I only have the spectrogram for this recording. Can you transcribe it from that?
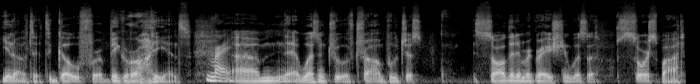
you know, to, to go for a bigger audience. Right. Um, it wasn't true of Trump, who just saw that immigration was a sore spot.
